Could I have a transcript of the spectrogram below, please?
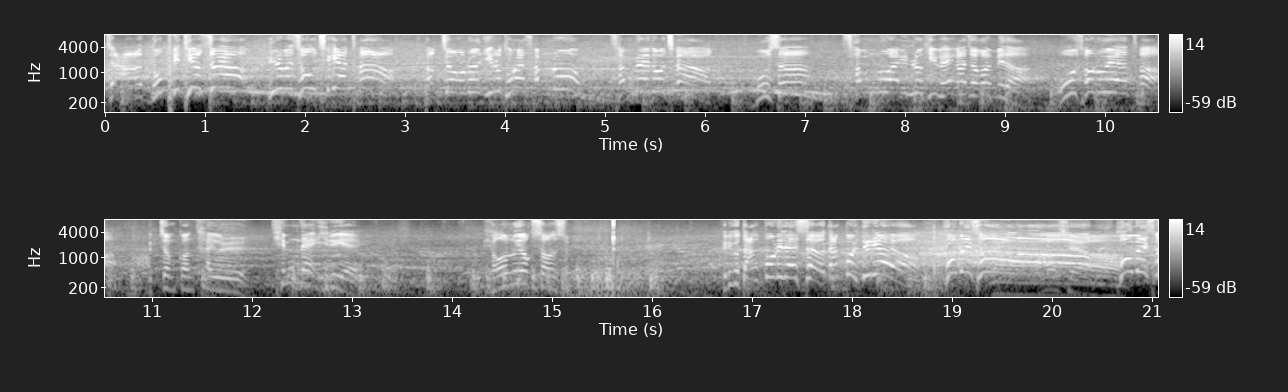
자 높이 튀었어요. 이러면서 우측에 안타. 박정우는 2루 돌아 3루 3루에 도착. 무사 3루와 1루 기회 가져갑니다. 오선우의 안타. 득점권 타율 팀 내 1위에 변우혁 선수입니다. 그리고 땅볼이 됐어요. 땅볼 느려요. 홈에서 아웃이에요. 홈에서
